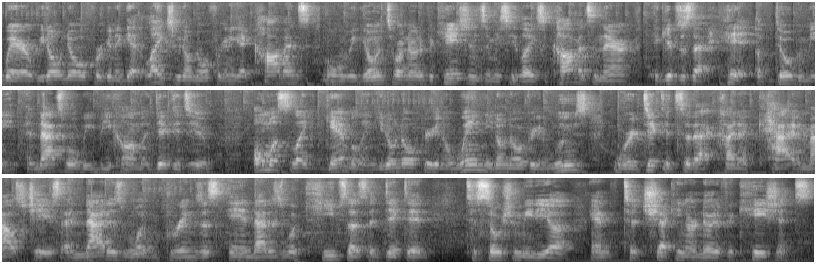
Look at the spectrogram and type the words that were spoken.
where we don't know if we're gonna get likes, we don't know if we're gonna get comments, but when we go into our notifications and we see likes and comments in there, it gives us that hit of dopamine and that's what we become addicted to. Almost like gambling. You don't know if you're gonna win, you don't know if you're gonna lose. We're addicted to that kind of cat and mouse chase and that is what brings us in. That is what keeps us addicted to social media and to checking our notifications.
